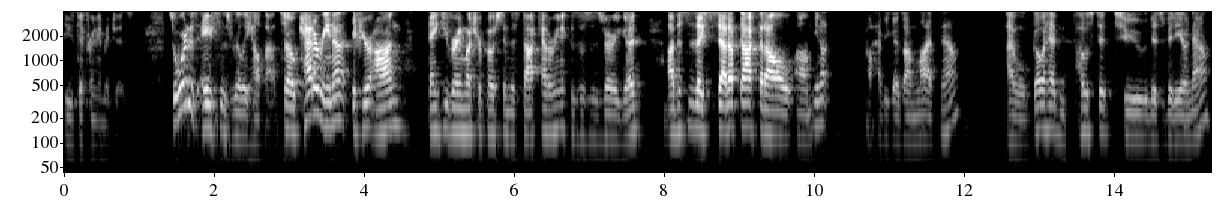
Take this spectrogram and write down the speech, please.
these different images. So where does ACES really help out? So Katarina, if you're on, thank you very much for posting this doc, Katarina, because this is very good. Uh, this is a setup doc that I'll, um, you know, I'll have you guys on live now. I will go ahead and post it to this video now.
